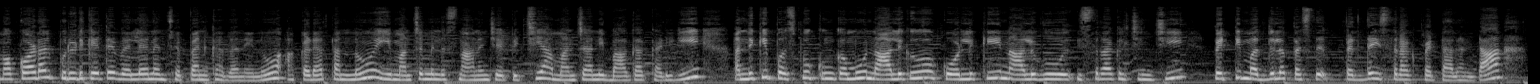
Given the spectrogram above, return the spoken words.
మా కోడలు పురుడికైతే వెళ్ళానని చెప్పాను కదా నేను. అక్కడ తను ఈ మంచం మీద స్నానం చేపించి ఆ మంచాన్ని బాగా కడిగి అందుకే పసుపు కుంకుమ నాలుగు కోళ్ళకి నాలుగు ఇస్త్రాకులు చించి పెట్టి మధ్యలో పెద్ద- పెద్ద ఇస్త్రాకు పెట్టాలంట.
